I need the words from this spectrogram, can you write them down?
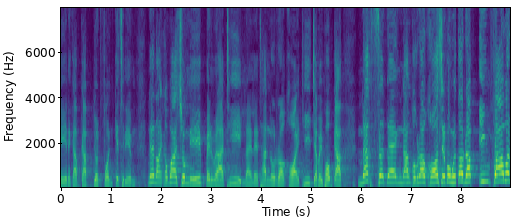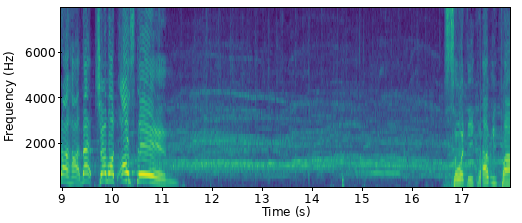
นี้นะครับกับหยดฝนกฤษณิม แน่นอนครับว่าช่วงนี้เป็นเวลาที่หลายๆท่านรอคอยที่จะไปพบกับนักแสดงนำของเราขอเสียงปรบมือต้อนรับ อิงฟ้าวราหะและชาร์ลอตออสตินสวัสดีครับอิงฟ้า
